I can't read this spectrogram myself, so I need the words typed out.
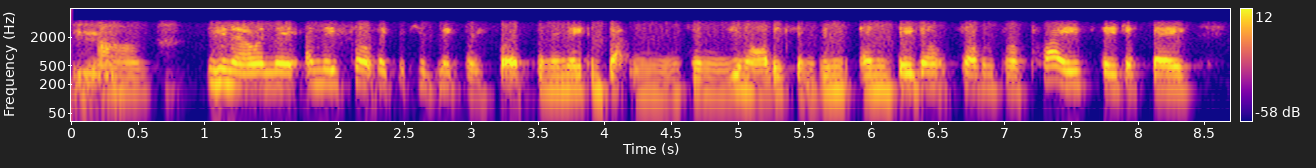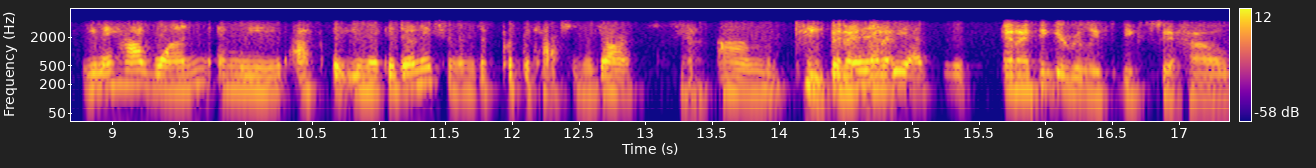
Yeah. Um, you know, and they and they felt like the kids make bracelets and they make buttons and you know all these things, and and they don't sell them for a price. They just say you may have one, and we ask that you make a donation and just put the cash in the jar. Yeah. Um, But I, and but I- yeah, and I think it really speaks to how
